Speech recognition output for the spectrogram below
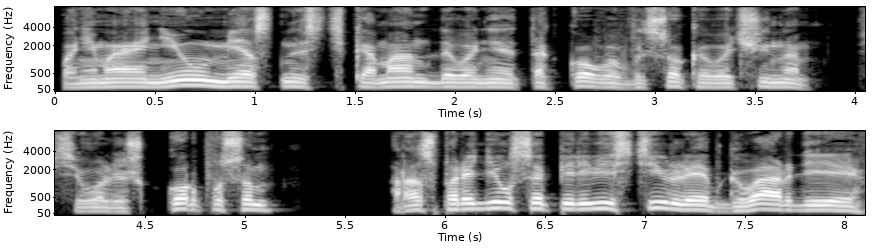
понимая неуместность командования такого высокого чина всего лишь корпусом, распорядился перевести лейб-гвардии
